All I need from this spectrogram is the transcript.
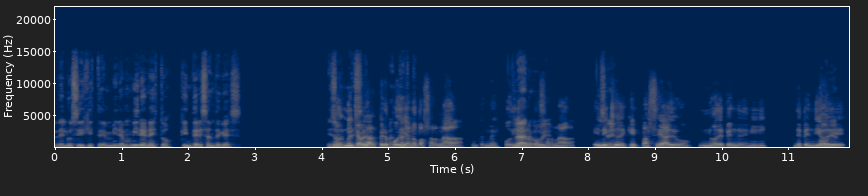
de luz y dijiste, miren, miren esto, qué interesante que es. Eso no, ni que hablar, pero podía no pasar nada, ¿entendés? Podía Claro, no pasar obvio. nada. El Sí, hecho de que pase algo no depende de mí, dependió obvio. de,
